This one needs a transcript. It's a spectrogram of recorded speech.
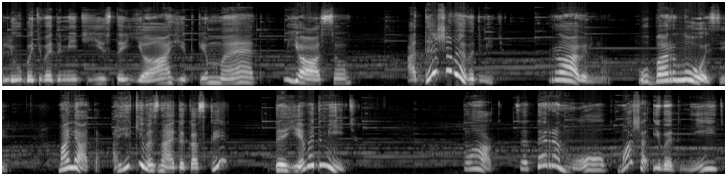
Любить ведмідь їсти ягідки, мед, м'ясо. А де живе ведмідь? Правильно, у барлозі. Малята, а які ви знаєте казки, де є ведмідь? Так, це теремок, Маша і ведмідь,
